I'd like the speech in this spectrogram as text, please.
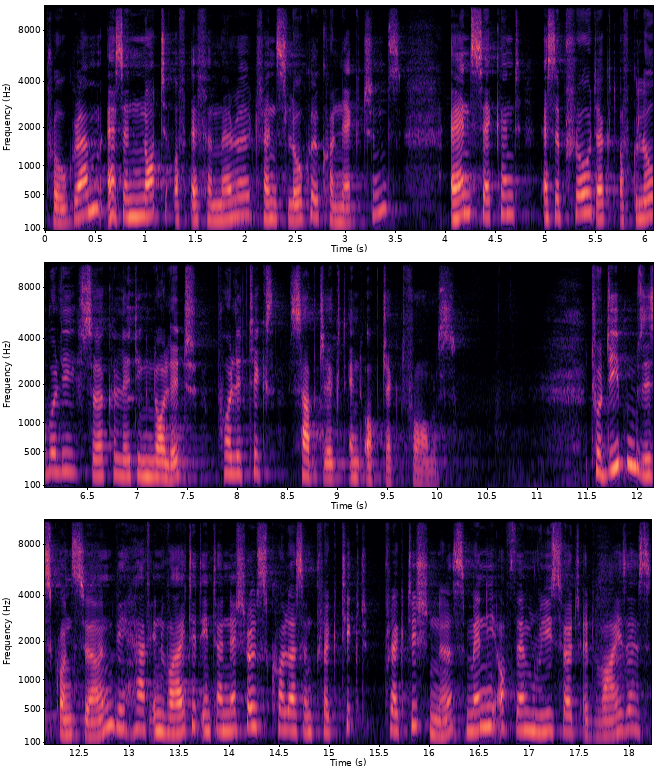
program as a knot of ephemeral translocal connections and second, as a product of globally circulating knowledge, politics, subject and object forms. To deepen this concern, we have invited international scholars and practic practitioners, many of them research advisors,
